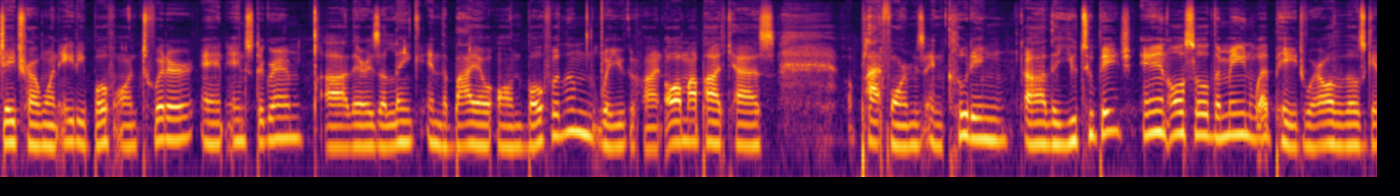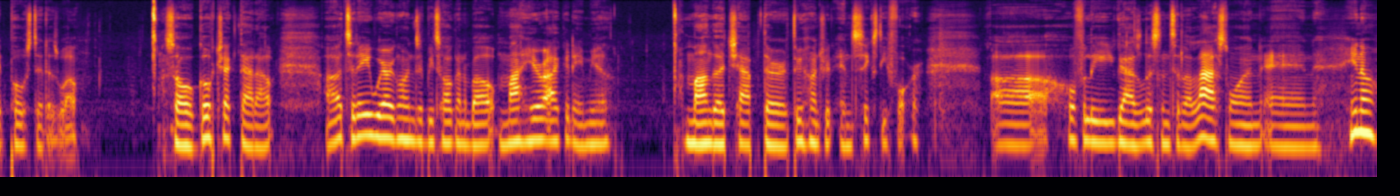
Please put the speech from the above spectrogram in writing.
JTrail180, both on Twitter and Instagram. Uh, there is a link in the bio on both of them where you can find all my podcasts platforms, including uh, the YouTube page and also the main web page where all of those get posted as well. So go check that out. Uh, today we are going to be talking about My Hero Academia manga chapter 364. Uh, hopefully you guys listened to the last one and you know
